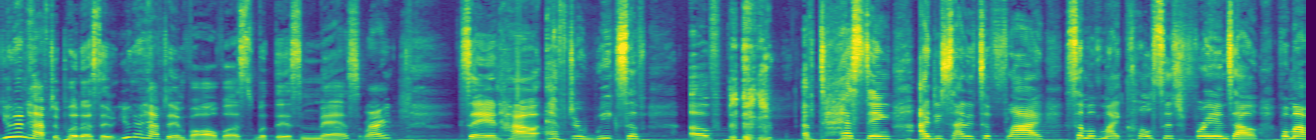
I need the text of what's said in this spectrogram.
You didn't have to put us in, you didn't have to involve us with this mess, right? Saying how after weeks of of of testing, I decided to fly some of my closest friends out for my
